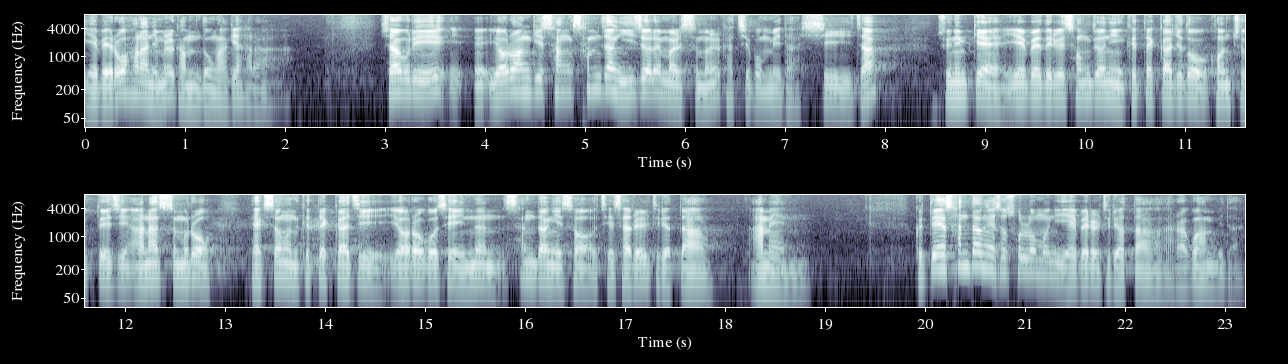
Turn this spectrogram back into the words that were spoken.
예배로 하나님을 감동하게 하라. 자, 우리 열왕기상 3장 2절의 말씀을 같이 봅니다. 시작. 주님께 예배드릴 성전이 그때까지도 건축되지 않았으므로 백성은 그때까지 여러 곳에 있는 산당에서 제사를 드렸다. 아멘. 그때 산당에서 솔로몬이 예배를 드렸다라고 합니다.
